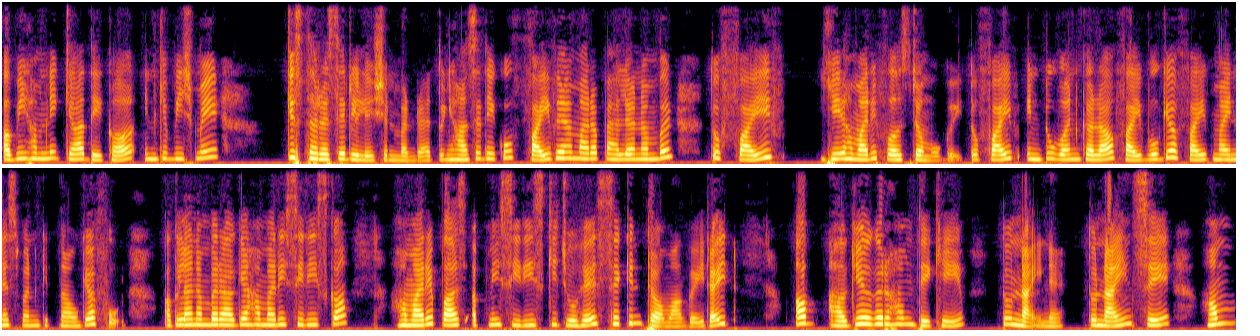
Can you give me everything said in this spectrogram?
अभी हमने क्या देखा, इनके बीच में किस तरह से रिलेशन बन रहा है? तो यहाँ से देखो फाइव है हमारा पहला नंबर तो फाइव ये हमारी फ़र्स्ट टर्म हो गई। तो फाइव इंटू वन करा फाइव हो गया फाइव माइनस वन कितना हो गया? फोर अगला नंबर आ गया हमारी सीरीज़ का। हमारे पास अपनी सीरीज़ की जो है सेकेंड टर्म आ गई राइट अब आगे अगर हम देखें तो नाइन है। तो नाइन से हम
